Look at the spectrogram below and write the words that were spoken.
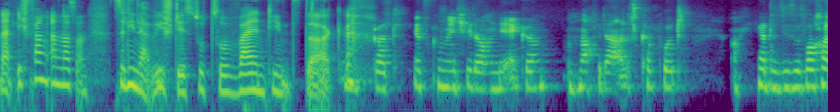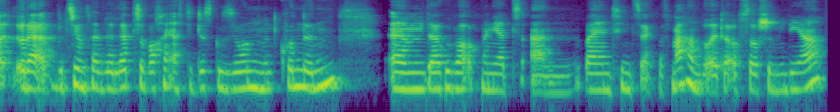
nein, ich fange anders an. Selina, wie stehst du zu Valentinstag? Oh Gott, jetzt komme ich wieder um die Ecke und mache wieder alles kaputt. Ich hatte diese Woche oder beziehungsweise letzte Woche erst die Diskussion mit Kundinnen ähm, darüber, ob man jetzt an Valentinstag was machen wollte auf Social Media.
